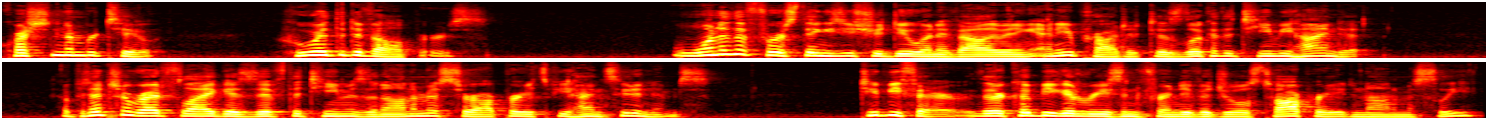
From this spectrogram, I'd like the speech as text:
Question number two Who are the developers? One of the first things you should do when evaluating any project is look at the team behind it. A potential red flag is if the team is anonymous or operates behind pseudonyms. To be fair, there could be good reason for individuals to operate anonymously.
